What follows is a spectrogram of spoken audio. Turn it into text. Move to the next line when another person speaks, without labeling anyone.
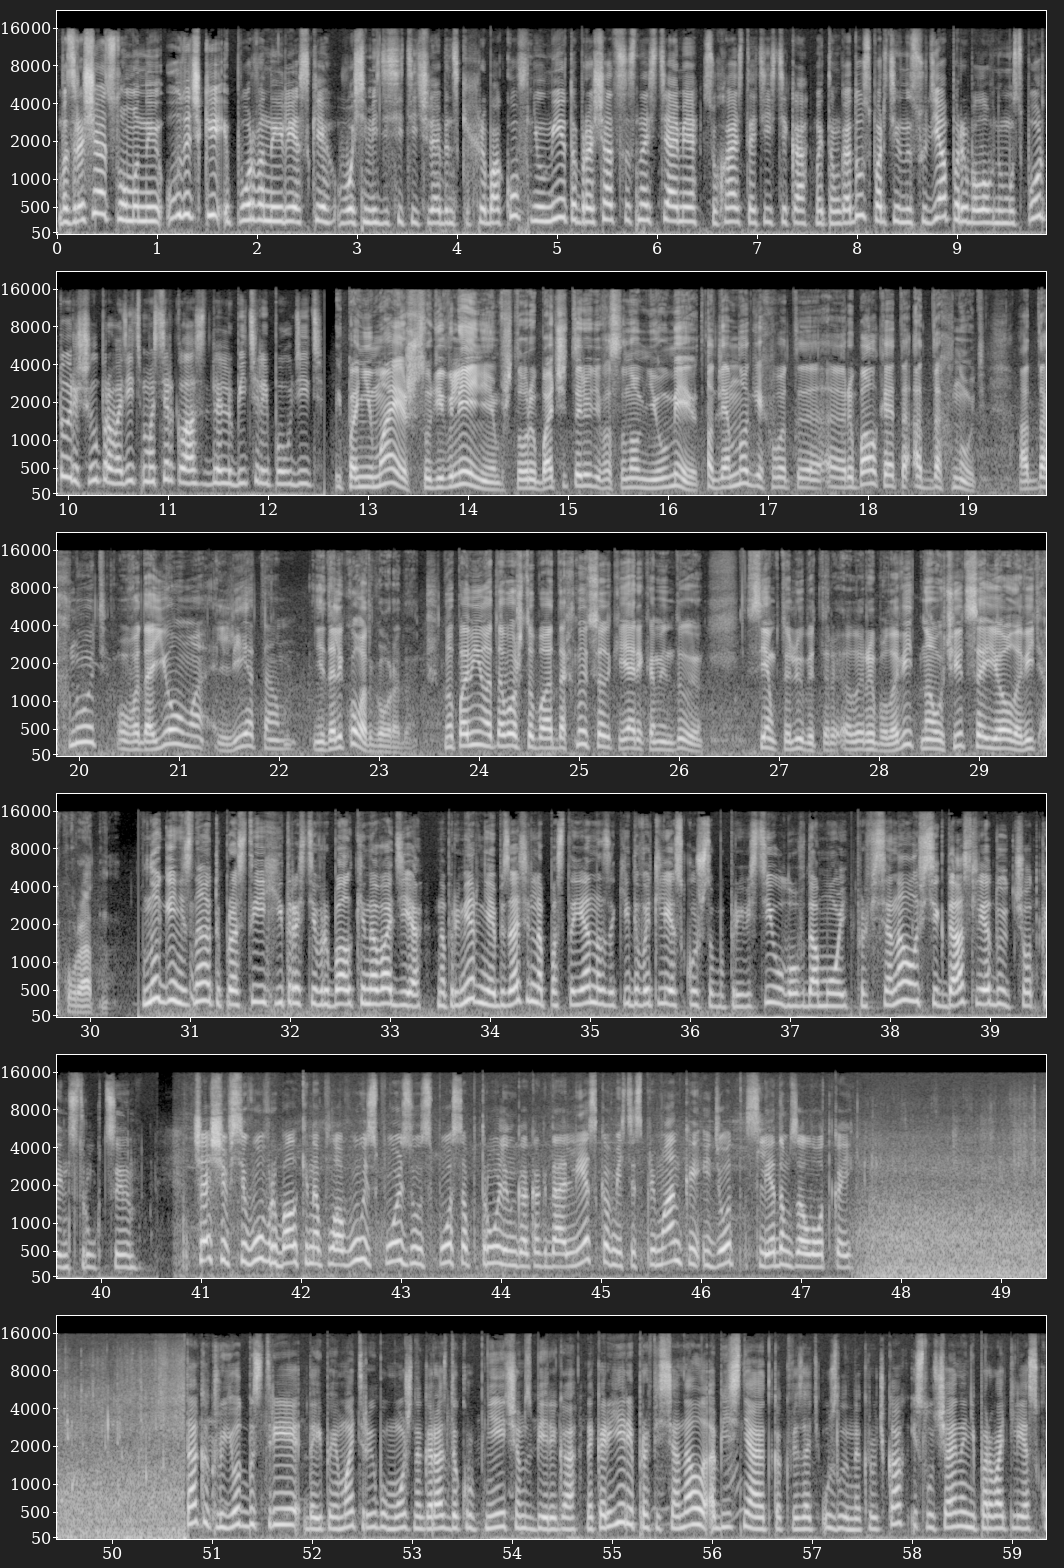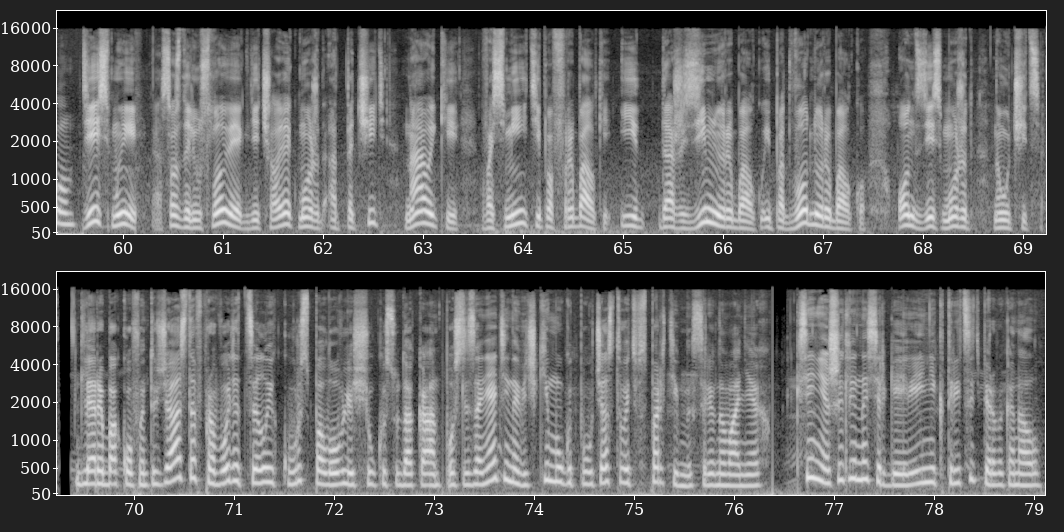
Возвращают сломанные удочки и порванные лески. 8 из 10 челябинских рыбаков не умеют обращаться с снастями. Сухая статистика. В этом году спортивный судья по рыболовному спорту решил проводить мастер-класс для любителей поудить.
И понимаешь с удивлением, что рыбачить-то люди в основном не умеют. Для многих вот э, рыбалка – это отдохнуть. Отдохнуть у водоема летом, недалеко от города. Но помимо того, чтобы отдохнуть, все-таки я рекомендую всем, кто любит рыбу ловить, научиться ее ловить аккуратно.
Многие не знают и простые хитрости в рыбалке на воде. Например, не обязательно постоянно закидывать леску, чтобы привести улов домой. Профессионалы всегда следуют четкой инструкции. Чаще всего в рыбалке на плаву используют способ троллинга, когда леска вместе с приманкой идет следом за лодкой. Так и клюет быстрее, да и поймать рыбу можно гораздо крупнее, чем с берега. На карьере профессионалы объясняют, как вязать узлы на крючках и случайно не порвать леску.
Здесь мы создали условия, где человек может отточить навыки восьми типов рыбалки. И даже зимнюю рыбалку, и подводную рыбалку он здесь может научиться.
Для рыбаков-энтузиастов проводят целый курс по ловле щук и судака. После занятий новички могут поучаствовать в спортивных соревнованиях. Ксения Шитлина, Сергей Лейник, 31 канал.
